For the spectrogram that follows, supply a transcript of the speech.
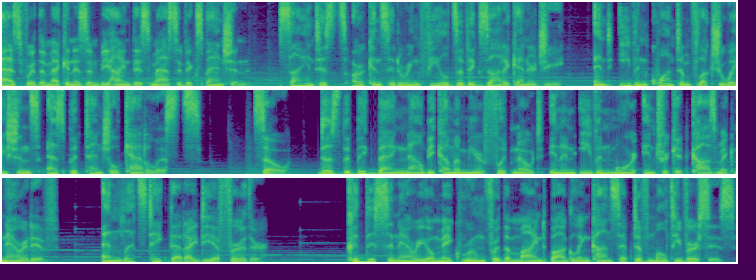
As for the mechanism behind this massive expansion, scientists are considering fields of exotic energy and even quantum fluctuations as potential catalysts. So, does the Big Bang now become a mere footnote in an even more intricate cosmic narrative? And let's take that idea further. Could this scenario make room for the mind-boggling concept of multiverses,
